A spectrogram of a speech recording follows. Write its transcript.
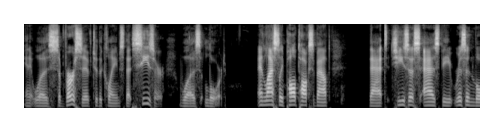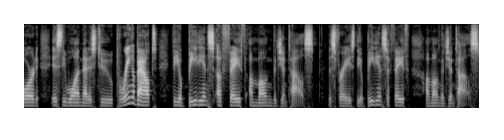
and it was subversive to the claims that Caesar was Lord. And lastly, Paul talks about that Jesus, as the risen Lord, is the one that is to bring about the obedience of faith among the Gentiles this phrase, the obedience of faith among the Gentiles.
